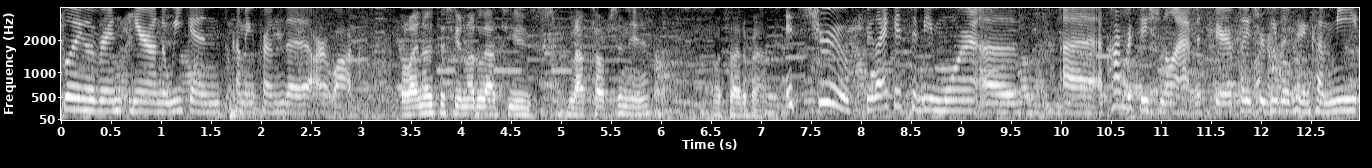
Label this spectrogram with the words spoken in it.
flowing over in here on the weekends coming from the art walks. Well, I notice you're not allowed to use laptops in here. What's that about? It's true. We like it to be more of uh, a conversational atmosphere, a place where people can come meet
